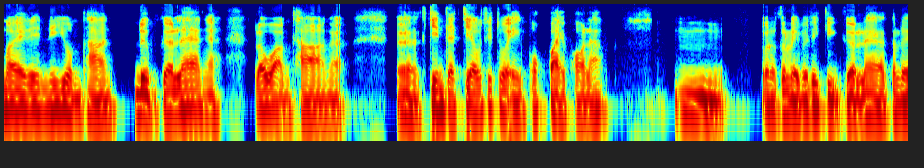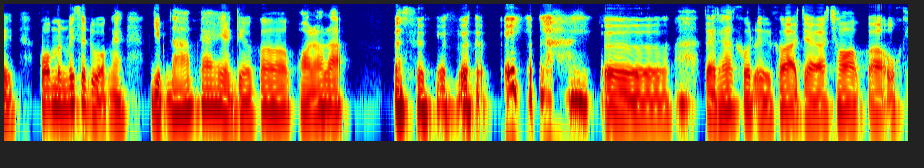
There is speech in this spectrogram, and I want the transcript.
ไม่ได้นิยมทาน ดื่มเกลือแร่ไงระหว่างทางอะเออกินแต่เจลที่ตัวเองพกไปพอแล้วอืมเลยก็เลยไม่ได้กินเกลือแร่ก็เลย เพราะมันไม่สะดวกไงหยิบน้ำแค่อย่างเดียวก็พอแล้วล่ะเออแต่ถ้าคนอื่นเขาอาจจะชอบก็โอเค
